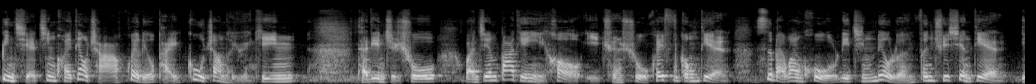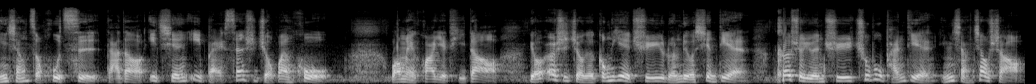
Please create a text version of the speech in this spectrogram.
并且尽快调查汇流排故障的原因。台电指出，晚间八点以后已全数恢复供电，四百万户历经六轮分区线电影响总户次达到一千一百三十九万户。王美花也提到，有二十九个工业区轮流限电，科学园区初步盘点影响较少，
